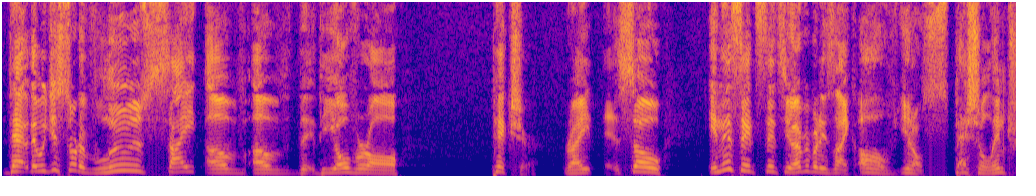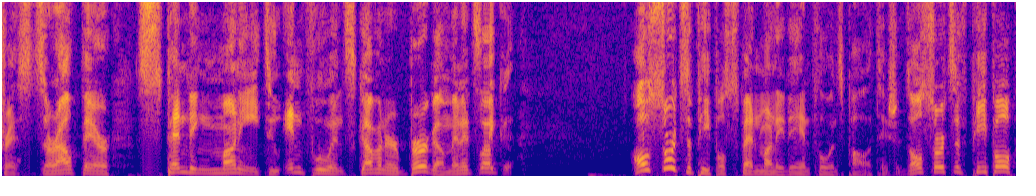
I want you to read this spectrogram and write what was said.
That, that we just sort of lose sight of of the, the overall picture, right? So in this instance, you know, everybody's like, oh, you know, special interests are out there spending money to influence Governor Burgum. And it's like, all sorts of people spend money to influence politicians. All sorts of people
